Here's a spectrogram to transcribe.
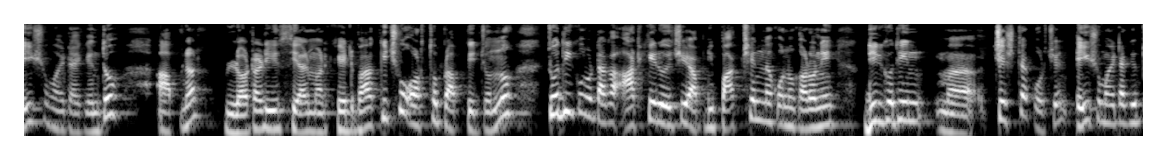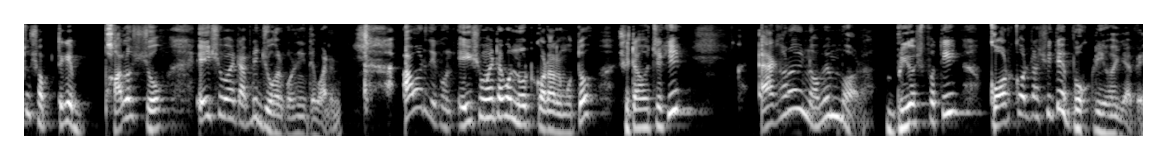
এই সময়টায় কিন্তু আপনার লটারি, শেয়ার মার্কেট বা কিছু অর্থ প্রাপ্তির জন্য যদি কোনো টাকা আটকে রয়েছে, আপনি পাচ্ছেন না কোনো কারণে, দীর্ঘদিন চেষ্টা করছেন, এই সময়টা কিন্তু সব থেকে ভালো শো এই সময়টা আপনি জোগাড় করে নিতে পারেন। আবার দেখুন, এই সময়টাকে নোট করার মতো, সেটা হচ্ছে কি এগারোই নভেম্বর বৃহস্পতি কর্কট রাশিতে বক্রি হয়ে যাবে।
